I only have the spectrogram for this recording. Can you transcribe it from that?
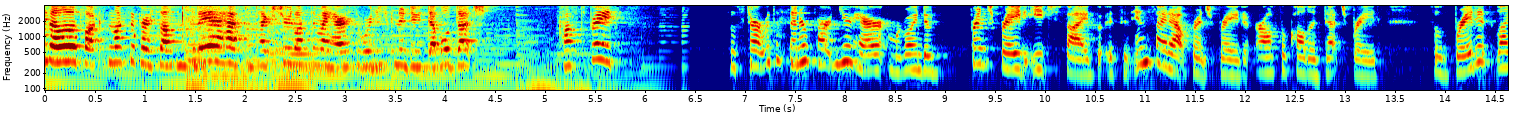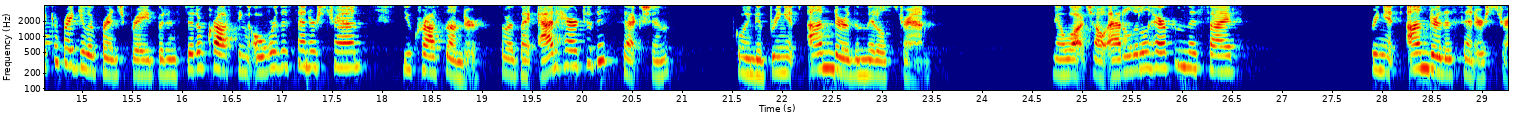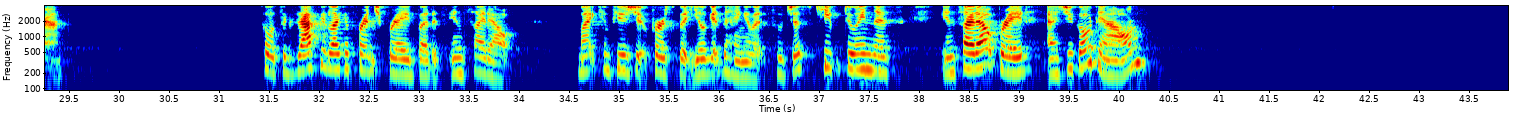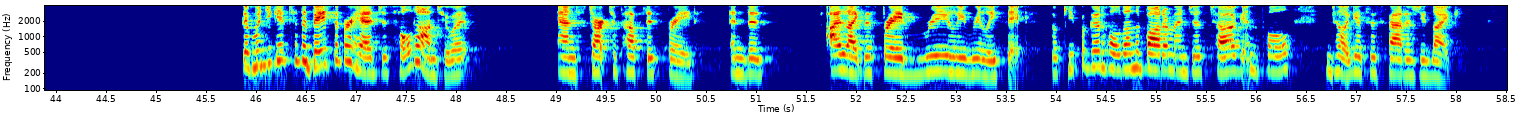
I'm Bella with Locks and Locks of Hairstyles and today I have some texture left in my hair so we're just going to do double Dutch puffed braids. So start with the center part in your hair and we're going to French braid each side, but it's an inside out French braid or also called a Dutch braid. So braid it like a regular French braid, but instead of crossing over the center strand, you cross under. So as I add hair to this section, I'm going to bring it under the middle strand. Now watch, I'll add a little hair from this side, bring it under the center strand. So it's exactly like a French braid, but it's inside out. Might confuse you at first, but you'll get the hang of it. So just keep doing this inside out braid as you go down. Then when you get to the base of her head, just hold on to it and start to puff this braid. And the, I like this braid really, really thick. So keep a good hold on the bottom and just tug and pull until it gets as fat as you'd like.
